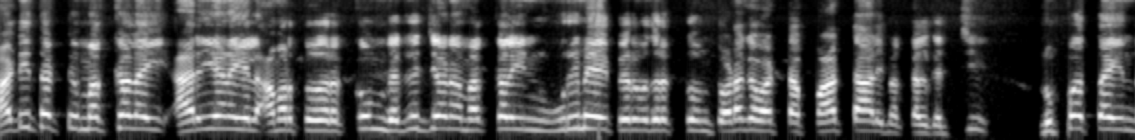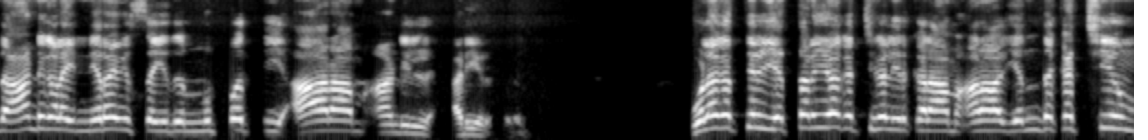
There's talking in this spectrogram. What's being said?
அடித்தட்டு மக்களை அரியணையில் அமர்த்துவதற்கும் வெகுஜன மக்களின் உரிமையை பெறுவதற்கும் தொடங்கப்பட்ட பாட்டாளி மக்கள் கட்சி முப்பத்தைந்து ஆண்டுகளை நிறைவு செய்து முப்பத்தி ஆறாம் ஆண்டில் அடியெடுத்தது. உலகத்தில் எத்தனையோ கட்சிகள் இருக்கலாம் ஆனால் எந்த கட்சியும்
